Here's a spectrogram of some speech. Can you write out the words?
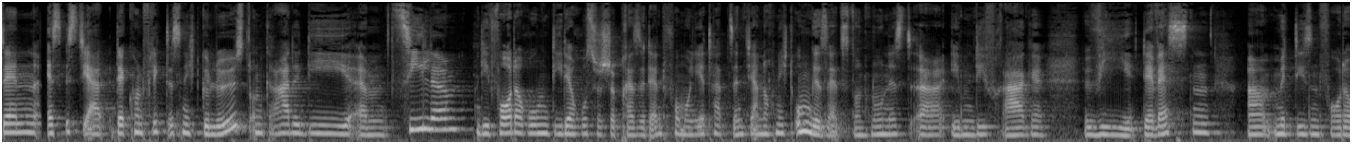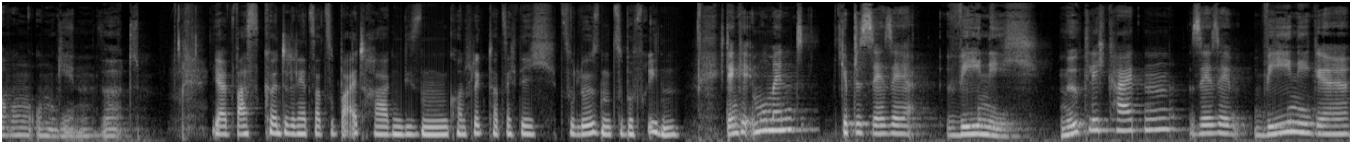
Denn es ist ja, der Konflikt ist nicht gelöst und gerade die ähm, Ziele, die Forderungen, die der russische Präsident formuliert hat, sind ja noch nicht umgesetzt. Und nun ist äh, eben die Frage, wie der Westen äh, mit diesen Forderungen umgehen wird. Ja, was könnte denn jetzt dazu beitragen, diesen Konflikt tatsächlich zu lösen, zu befrieden? Ich denke, im Moment gibt es sehr, sehr wenig Möglichkeiten, sehr, sehr wenige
